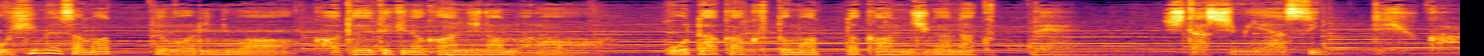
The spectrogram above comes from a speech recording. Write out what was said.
お姫様って割には家庭的な感じなんだな。お高く止まった感じがなくって親しみやすいっていうか。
